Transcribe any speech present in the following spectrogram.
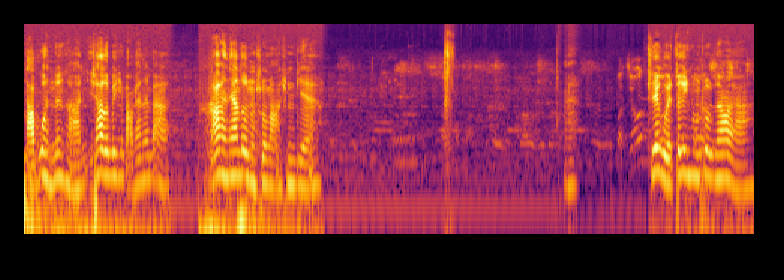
打不过很正常，一下子被你打班胜办了，打两天都能输吗，兄弟？哎，结果这个英雄就是这样的呀。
